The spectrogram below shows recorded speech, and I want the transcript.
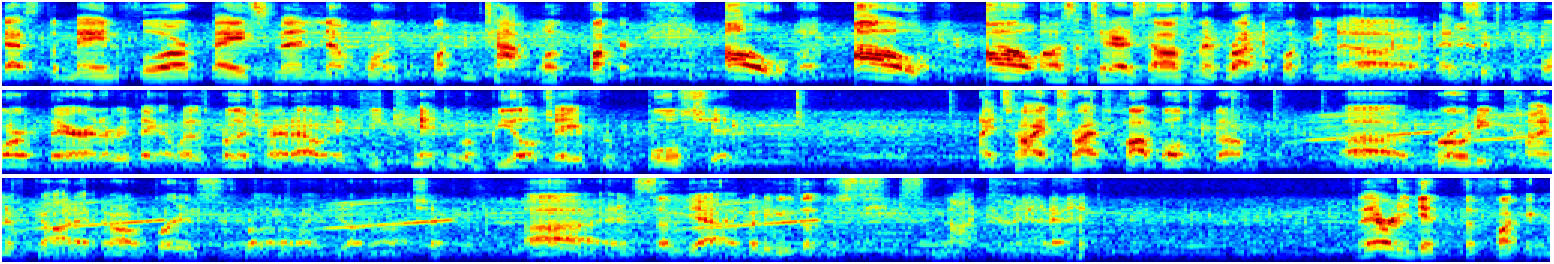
That's the main floor, basement, and I'm going to the fucking top, motherfucker. Oh, oh, oh, I was at Tanner's house when I brought the fucking uh, N64 up there and everything, and let his brother try it out, and he can't do a BLJ for bullshit. I tried, tried taught both of them. Uh, Brody kind of got it. Oh, Brody's his brother, by the way, if you don't know that shit. Uh, and so, yeah, but he's just, he's not good at it. Did they already get the fucking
